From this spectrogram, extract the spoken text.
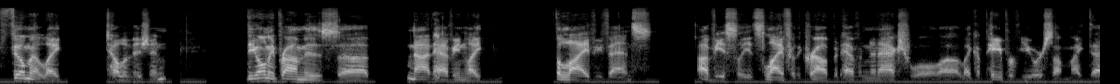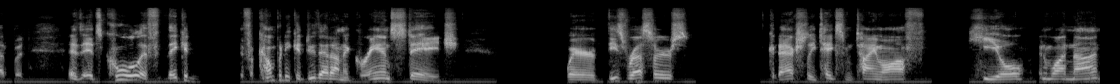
film it like television? The only problem is uh, not having like the live events. Obviously, it's live for the crowd, but having an actual uh, like a pay per view or something like that. But it, it's cool if they could, if a company could do that on a grand stage, where these wrestlers could actually take some time off heal and whatnot.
